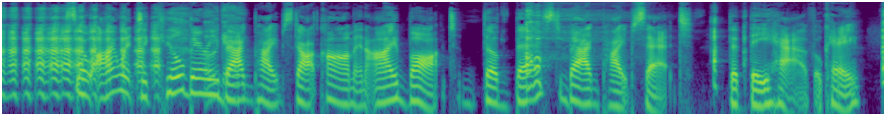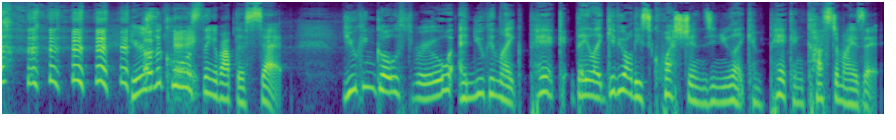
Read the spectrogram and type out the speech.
So I went to kilberrybagpipes.com and I bought the best oh. bagpipe set that they have. Okay. Here's the coolest thing about this set. You can go through and you can like pick, they like give you all these questions and you like can pick and customize it.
